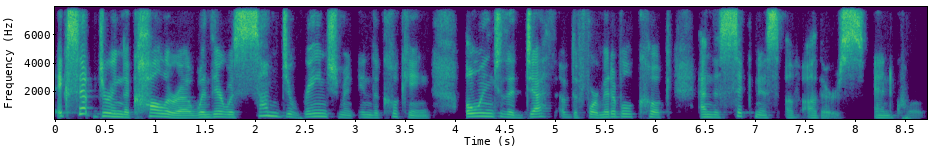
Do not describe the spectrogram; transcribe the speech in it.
except during the cholera when there was some derangement in the cooking, owing to the death of the formidable cook and the sickness of others. End quote.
